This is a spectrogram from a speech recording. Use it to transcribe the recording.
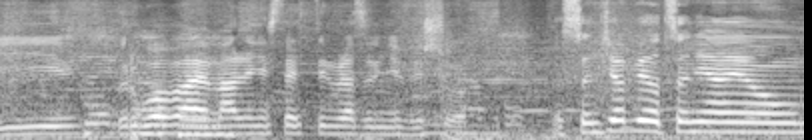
I próbowałem, ale niestety tym razem nie wyszło. Sędziowie oceniają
